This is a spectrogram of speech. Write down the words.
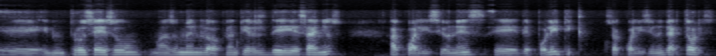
en un proceso, más o menos lo va a plantear el de 10 años, a coaliciones de política, o sea, coaliciones de actores.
